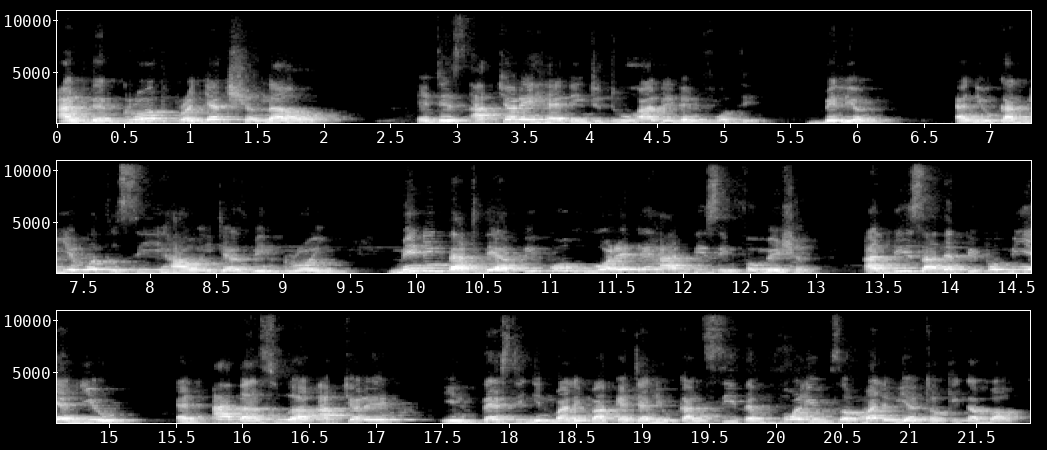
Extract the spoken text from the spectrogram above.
And the growth projection now, it is actually heading to 240 billion. And you can be able to see how it has been growing, meaning that there are people who already had this information. And these are the people, me and you, and others who are actually investing in money market. And you can see the volumes of money we are talking about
